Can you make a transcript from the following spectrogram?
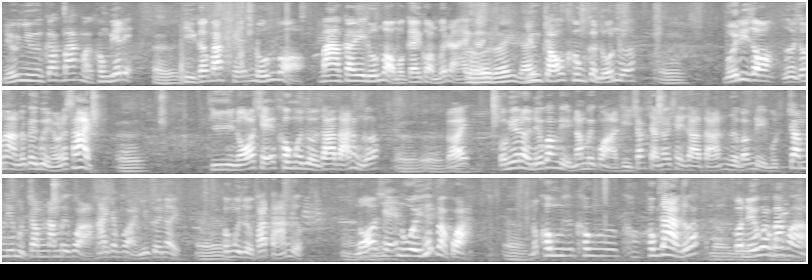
Nếu như các bác mà không biết ấy, ừ thì các bác sẽ đốn bỏ ba cây, đốn bỏ một cây còn bớt lại hai ừ cây. đấy đấy Nhưng cháu không cần đốn nữa. ừ Với lý do giờ cháu làm cho cây bưởi nó sai ừ thì nó sẽ không bao giờ ra tán được nữa. ừ ừ. Đấy, có nghĩa là nếu bác để 50 quả thì chắc chắn nó sẽ ra tán. Giờ bác để 100 đến 150 quả, 200 quả như cây này ừ. không bao giờ phát tán được. ừ, Nó ừ, sẽ nuôi hết vào quả, ừ. nó không không không, ra được nữa. Rồi, Còn rồi. nếu các bác mà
